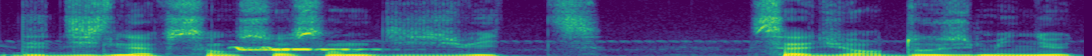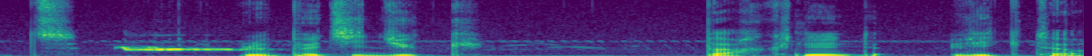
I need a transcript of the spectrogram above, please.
dès 1978, ça dure 12 minutes, Le Petit Duc par Knud Victor.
